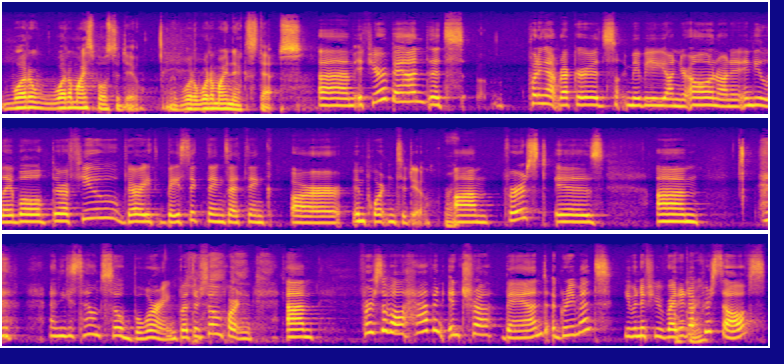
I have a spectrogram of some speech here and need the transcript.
what are, what am I supposed to do? Like, what what are my next steps? Um, if you're a band that's putting out records, maybe on your own or on an indie label, there are a few very basic things I think are important to do. Right. Um, first is, um, and these sound so boring, but they're so important. Um, first of all, have an intra band agreement, even if you write it up yourselves,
